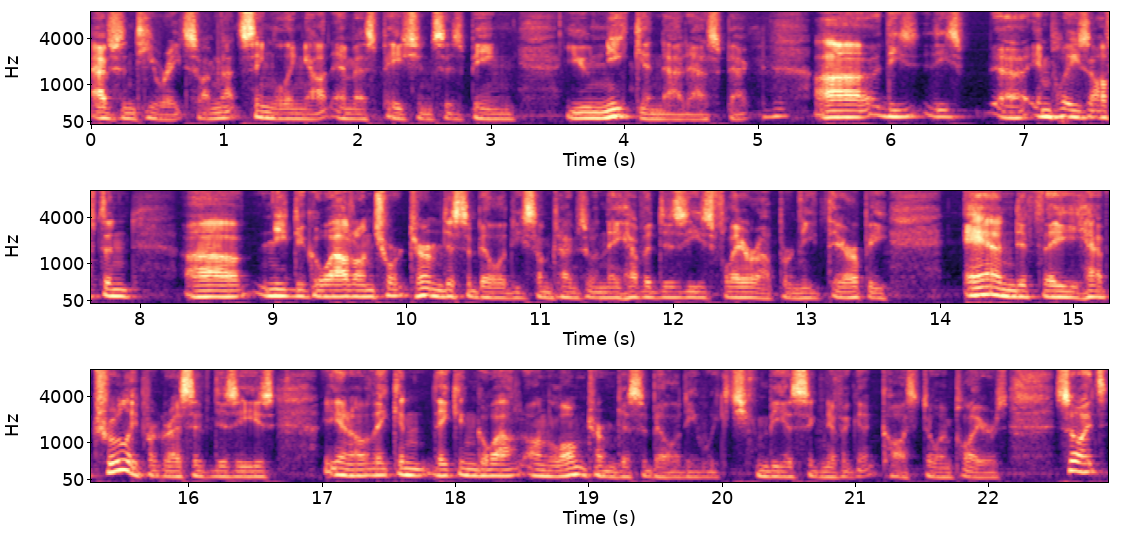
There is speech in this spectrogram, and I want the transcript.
absentee rates, so I'm not singling out MS patients as being unique in that aspect. Mm-hmm. Uh, these these uh, employees often uh, need to go out on short term disability sometimes when they have a disease flare up or need therapy and if they have truly progressive disease, you know they can they can go out on long-term disability, which can be a significant cost to employers. So it's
